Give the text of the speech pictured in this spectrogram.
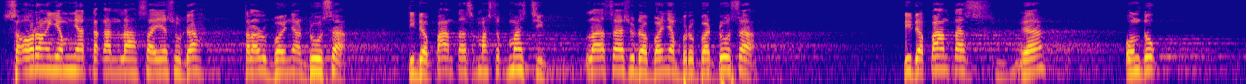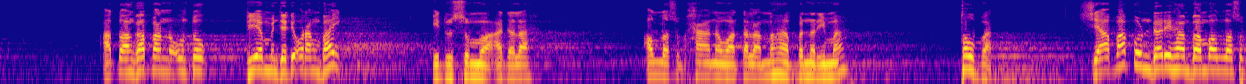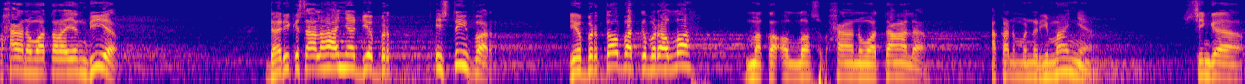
seorang yang menyatakanlah saya sudah terlalu banyak dosa, tidak pantas masuk masjid, lah saya sudah banyak berbuat dosa, tidak pantas ya untuk atau anggapan untuk dia menjadi orang baik. Itu semua adalah Allah Subhanahu wa taala Maha penerima taubat. Siapa pun dari hamba Allah Subhanahu wa taala yang dia dari kesalahannya dia beristighfar, dia bertobat kepada Allah, maka Allah Subhanahu wa taala akan menerimanya. Sehingga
